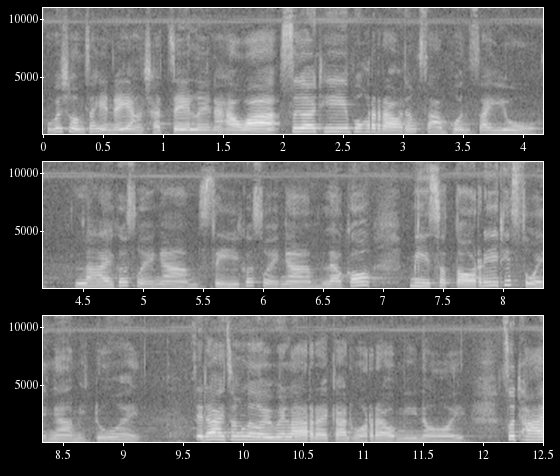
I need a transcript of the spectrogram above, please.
คุณผู้ชมจะเห็นได้อย่างชัดเจนเลยนะคะว่า เสื้อที่พวกเราทั้ง 3 คนใส่อยู่ ลายก็สวยงาม สีก็สวยงาม แล้วก็มีสตอรี่ที่สวยงามอีกด้วย เสียดายจังเลยเวลารายการของเรามีน้อย สุดท้าย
